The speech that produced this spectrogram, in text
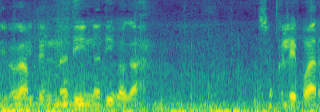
ती बघा आपली नदी नदी बघा. सुकले पार.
